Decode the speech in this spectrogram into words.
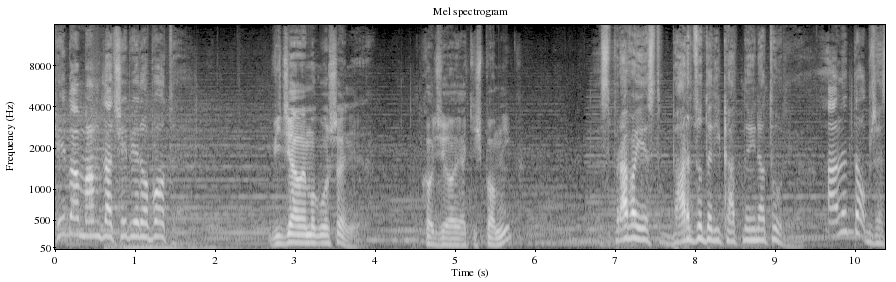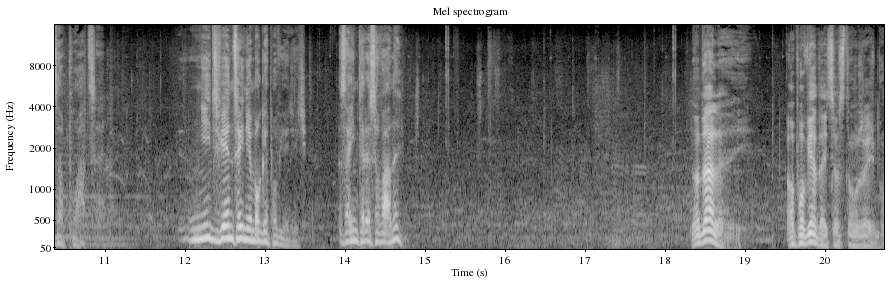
Chyba mam dla ciebie robotę. Widziałem ogłoszenie. Chodzi o jakiś pomnik? Sprawa jest bardzo delikatnej natury, ale dobrze zapłacę. Nic więcej nie mogę powiedzieć. Zainteresowany? No dalej. Opowiadaj, co z tą rzeźbą.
